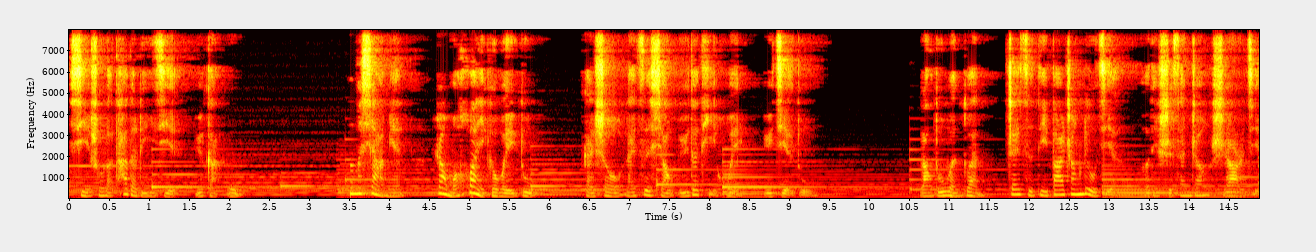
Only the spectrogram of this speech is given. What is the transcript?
写出了他的理解与感悟。那么，下面让我们换一个维度，感受来自小鱼的体会与解读。朗读文段摘自第八章六节和第十三章十二节。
